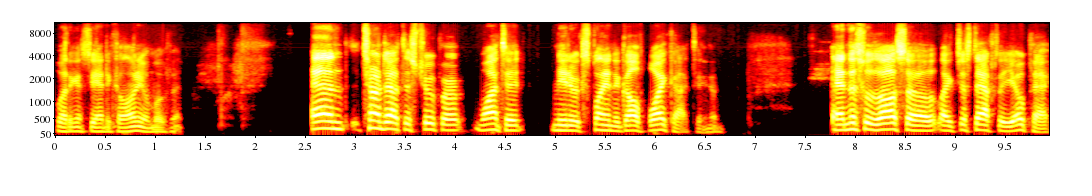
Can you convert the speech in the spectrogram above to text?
what against the anti-colonial movement. And it turned out this trooper wanted me to explain the Gulf boycott to him and this was also like just after the OPEC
